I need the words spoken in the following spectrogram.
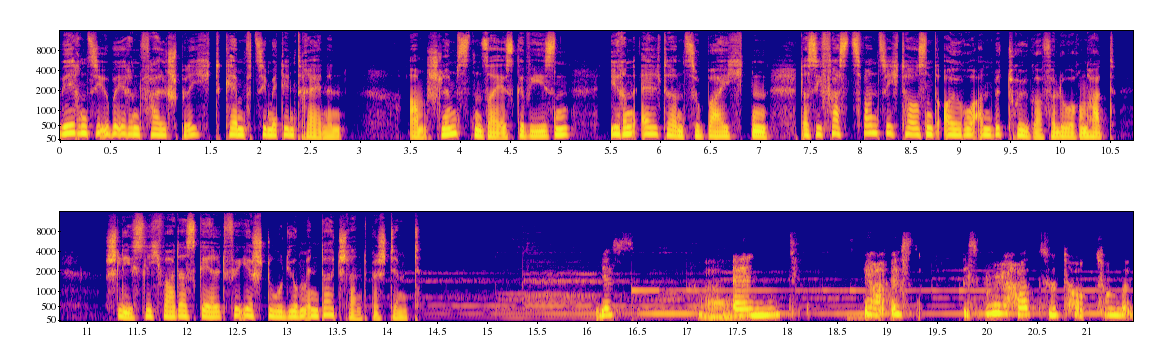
Während sie über ihren Fall spricht, kämpft sie mit den Tränen. Am schlimmsten sei es gewesen, ihren Eltern zu beichten, dass sie fast 20.000 Euro an Betrüger verloren hat. Schließlich war das Geld für ihr Studium in Deutschland bestimmt. Yes. And yeah, it's, it's very hard to talk to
